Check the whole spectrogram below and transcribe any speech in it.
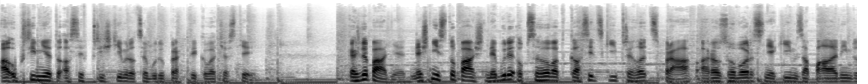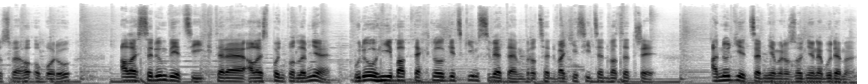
a upřímně to asi v příštím roce budu praktikovat častěji. Každopádně, dnešní stopáž nebude obsahovat klasický přehled zpráv a rozhovor s někým zapáleným do svého oboru, ale sedm věcí, které, alespoň podle mě, budou hýbat technologickým světem v roce 2023. A nudit se v něm rozhodně nebudeme.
